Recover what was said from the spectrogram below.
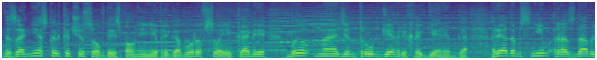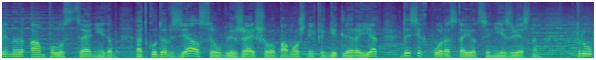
За несколько часов до исполнения приговора в своей камере был найден труп Генриха Геринга. Рядом с ним раздавленную ампулу с цианидом. Откуда взялся у ближайшего помощника Гитлера яд, до сих пор остается неизвестным. Труп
